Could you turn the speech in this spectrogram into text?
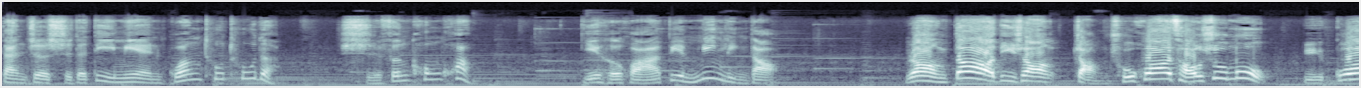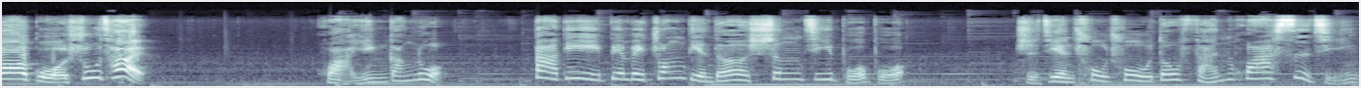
但这时的地面光秃秃的，十分空旷。耶和华便命令道：“让大地上长出花草树木与瓜果蔬菜。”话音刚落，大地便被装点得生机勃勃。只见处处都繁花似锦，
